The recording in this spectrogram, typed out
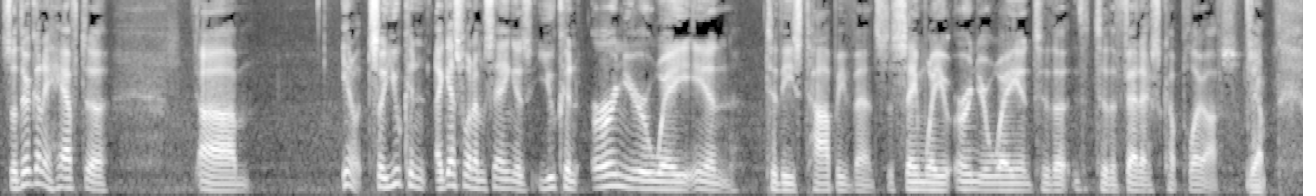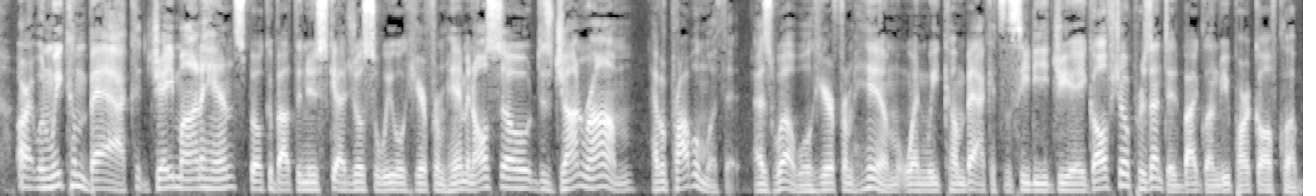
So they're going to have to, um, you know, so you can, I guess what I'm saying is you can earn your way in to these top events the same way you earn your way into the to the FedEx Cup playoffs. Yep. All right, when we come back, Jay Monahan spoke about the new schedule, so we will hear from him. And also, does Jon Rahm have a problem with it as well? We'll hear from him when we come back. It's the CDGA Golf Show presented by Glenview Park Golf Club.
